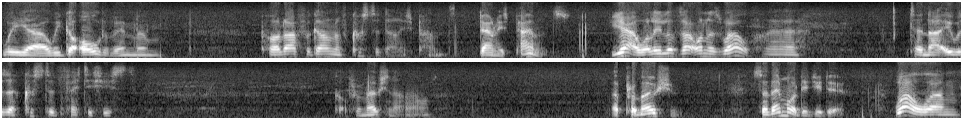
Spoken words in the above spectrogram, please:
we uh, we got hold of him and poured half a gallon of custard down his pants. Down his pants. Yeah, well, he loved that one as well. Uh, turned out he was a custard fetishist. Got a promotion at that one. A promotion. So then what did you do? Well, um,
